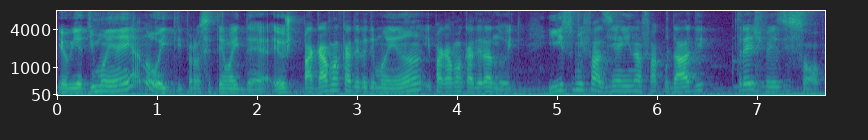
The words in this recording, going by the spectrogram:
Eu ia de manhã e à noite, para você ter uma ideia. Eu pagava uma cadeira de manhã e pagava uma cadeira à noite. E isso me fazia ir na faculdade três vezes só.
